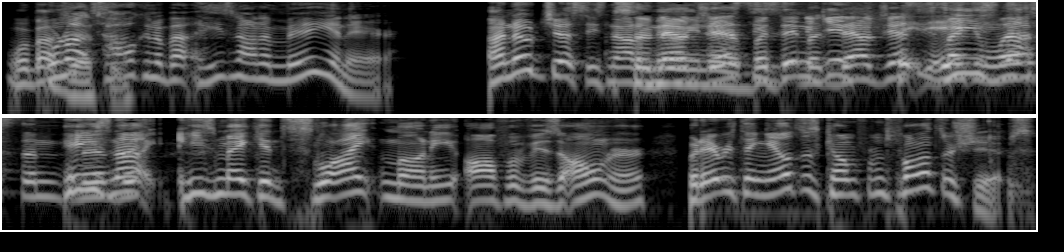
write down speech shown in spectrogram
What about We're not talking about. He's not a millionaire. I know Jesse's not So a millionaire, Jesse's- but then but again, now Jesse's he's making not, less than- he's than- not. He's making slight money off of his owner, but everything else has come from sponsorships.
